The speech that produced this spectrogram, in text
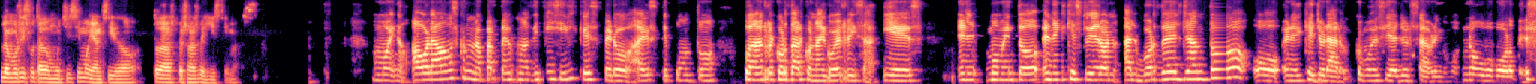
lo hemos disfrutado muchísimo y han sido todas las personas bellísimas. Bueno, ahora vamos con una parte más difícil que espero a este punto puedan recordar con algo de risa y es el momento en el que estuvieron al borde del llanto o en el que lloraron, como decía George Sabrin, como no hubo bordes.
